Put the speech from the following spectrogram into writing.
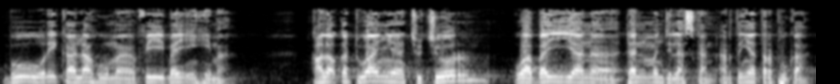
burika lahuma fi bai'ihima. Kalau keduanya jujur wa bayyana dan menjelaskan, artinya terbuka,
